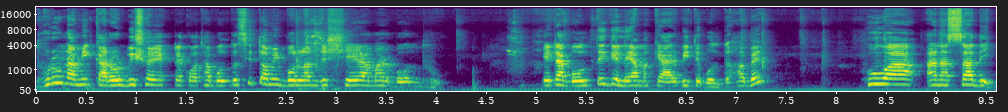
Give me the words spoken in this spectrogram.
ধরুন আমি কারোর বিষয়ে একটা কথা বলতেছি, তো আমি বললাম যে সে আমার বন্ধু। এটা বলতে গেলে আমাকে আরবিতে বলতে হবে হুয়া আনা সাদিক।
